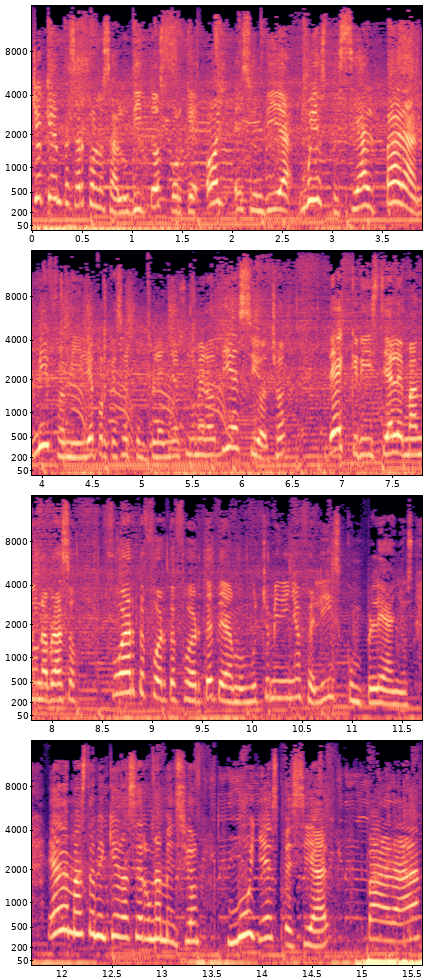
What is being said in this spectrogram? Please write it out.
yo quiero empezar con los saluditos porque hoy es un día muy especial para mi familia porque es el cumpleaños número 18 de Cristian. Le mando un abrazo fuerte, fuerte, fuerte. Te amo mucho, mi niño. Feliz cumpleaños. Y además también quiero hacer una mención muy especial para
